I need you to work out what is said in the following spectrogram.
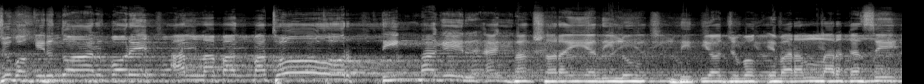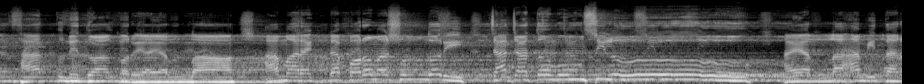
যুবকের দোয়ার পরে আল্লাহ পাক পাথর তিন ভাগের এক ভাগ সরাইয়া দিল। দ্বিতীয় যুবক এবার আল্লাহর কাছে হাত তুলে দোয়া করে, আয় আল্লাহ, আমার একটা পরমা সুন্দরী চাচাতো বোন ছিল। আয় আল্লাহ, আমি তার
